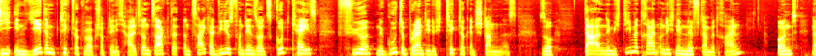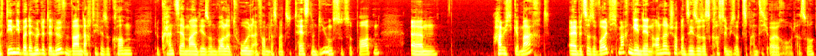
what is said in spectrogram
die in jedem TikTok-Workshop, den ich halte und, sag, und zeige halt Videos von denen so als Good Case für eine gute Brand, die durch TikTok entstanden ist. So, da nehme ich die mit rein und ich nehme Nifter mit rein. Und nachdem die bei der Höhle der Löwen waren, dachte ich mir so, komm, du kannst ja mal dir so ein Wallet holen, einfach um das mal zu testen und die Jungs zu supporten. Ähm, habe ich gemacht, äh, beziehungsweise wollte ich machen, gehe in den Online-Shop und sehe so, das kostet irgendwie so 20 Euro oder so.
